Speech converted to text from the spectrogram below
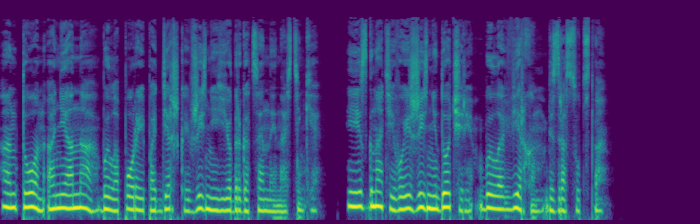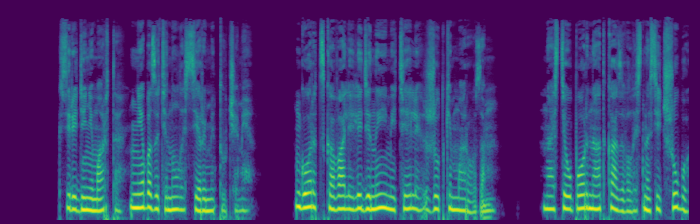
Антон, а не она, был опорой и поддержкой в жизни ее драгоценной Настеньки. И изгнать его из жизни дочери было верхом безрассудства. К середине марта небо затянулось серыми тучами. Город сковали ледяные метели с жутким морозом. Настя упорно отказывалась носить шубу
